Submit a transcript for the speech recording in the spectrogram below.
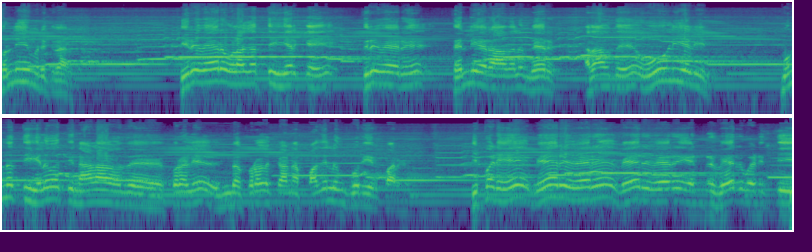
சொல்லியும் இருக்கிறார்கள். இருவேறு உலகத்து இயற்கை திருவேறு தெல்லியராதலும் வேறு. அதாவது ஊழியலில் முன்னூத்தி எழுவத்தி நாலாவது குறளில் இந்த குறளுக்கான பதிலும் கூறியிருப்பார்கள். இப்படி வேறு வேறு வேறு வேறு என்று வேறுபடுத்தி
